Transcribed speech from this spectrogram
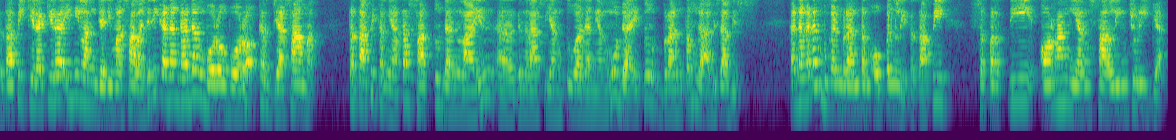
tetapi kira-kira inilah yang jadi masalah. Jadi kadang-kadang boro-boro kerjasama. Tetapi ternyata satu dan lain e, generasi yang tua dan yang muda itu berantem nggak habis-habis. Kadang-kadang bukan berantem openly, tetapi seperti orang yang saling curiga.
